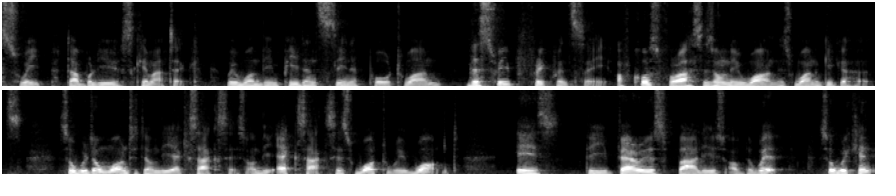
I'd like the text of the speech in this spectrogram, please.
sweep W schematic. We want the impedance seen at port 1. The sweep frequency, of course, for us is only 1, is 1 gigahertz. So we don't want it on the x-axis. On the x-axis, what we want is the various values of the width. So we can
